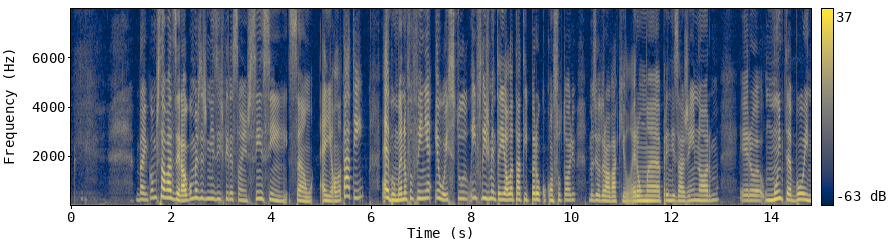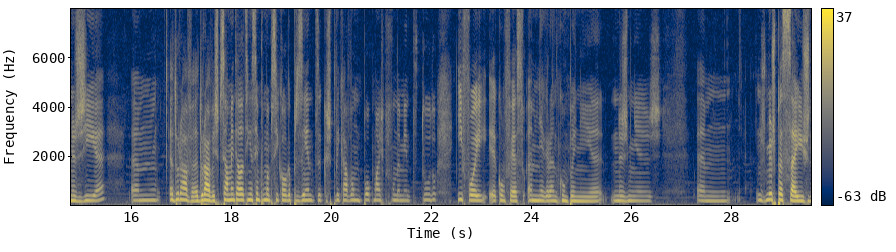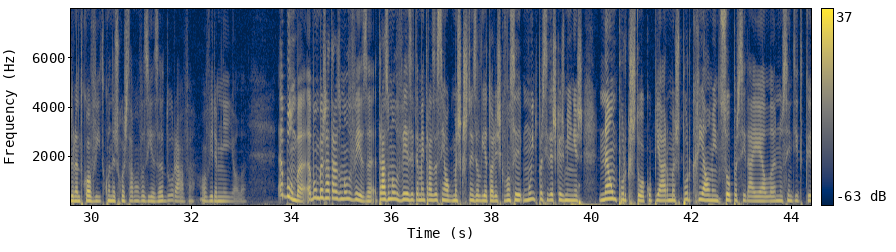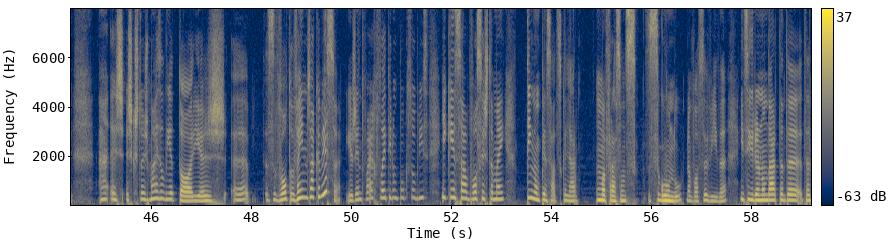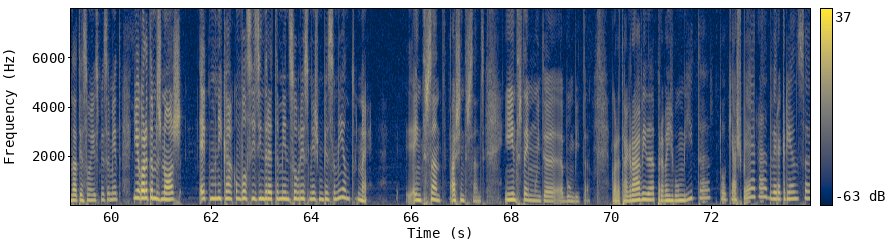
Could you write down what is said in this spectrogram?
Bem, como estava a dizer, algumas das minhas inspirações, sim, sim, são a Iola Tati, a Bumba na Fofinha, eu ouço tudo. Infelizmente a Iola Tati parou com o consultório, mas eu adorava aquilo. Era uma aprendizagem enorme, era muita boa energia. hum, adorava, adorava. Especialmente ela tinha sempre uma psicóloga presente que explicava um pouco mais profundamente tudo e foi, eh, confesso, a minha grande companhia nas minhas. hum, nos meus passeios durante Covid, quando as ruas estavam vazias, adorava ouvir a minha iola. A bomba, a bomba já traz uma leveza, traz uma leveza e também traz assim algumas questões aleatórias que vão ser muito parecidas com as minhas, não porque estou a copiar, mas porque realmente sou parecida a ela, no sentido que ah, as, as questões mais aleatórias ah, vêm-nos à cabeça e a gente vai refletir um pouco sobre isso e quem sabe vocês também tinham pensado se calhar uma fração de segundo na vossa vida e decidiram não dar tanta, tanta atenção a esse pensamento e agora estamos nós a comunicar com vocês indiretamente sobre esse mesmo pensamento, não é? É interessante, acho interessante. E entretém muito a, a Bumbita. Agora está grávida, parabéns Bumbita. Estou aqui à espera de ver a criança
